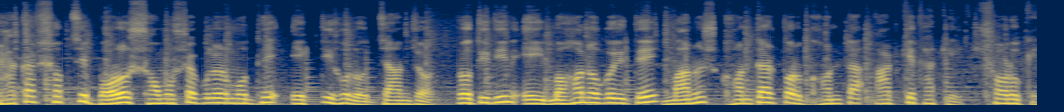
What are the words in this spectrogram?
ঢাকার সবচেয়ে বড় সমস্যাগুলোর মধ্যে একটি হলো যানজট। প্রতিদিন এই মহানগরীতে মানুষ ঘণ্টার পর ঘণ্টা আটকে থাকে সড়কে।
